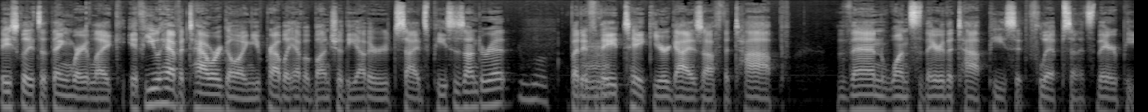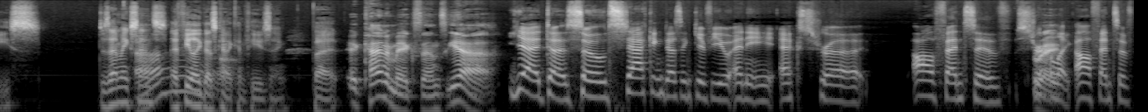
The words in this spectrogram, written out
basically it's a thing where like if you have a tower going, you probably have a bunch of the other side's pieces under it. Mm-hmm. But if mm-hmm. they take your guys off the top, then once they're the top piece, it flips and it's their piece. Does that make sense? I feel like that's kind of oh. confusing, but It kind of makes sense. Yeah. Yeah, it does. So stacking doesn't give you any extra offensive, str- Right. like offensive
